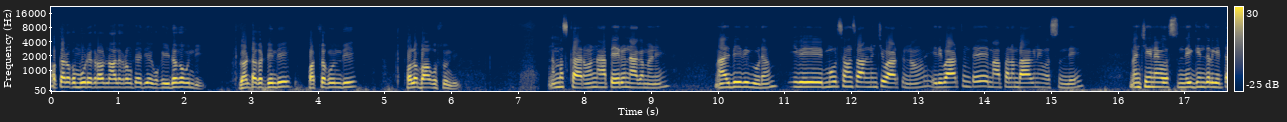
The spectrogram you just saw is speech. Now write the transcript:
పక్కన ఒక మూడు ఎకరాలు నాలుగు ఎకరాలు ఉంటే అది ఒక విధంగా ఉంది. గంట కట్టింది పచ్చగా ఉంది పొలం బాగా వస్తుంది. నమస్కారం నా పేరు నాగమణి. మాది బీబీగూడెం. ఇవి మూడు సంవత్సరాల నుంచి వాడుతున్నాం. ఇది వాడుతుంటే మా పొలం బాగానే వస్తుంది. మంచిగానే వస్తుంది గింజలు గిట్ట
